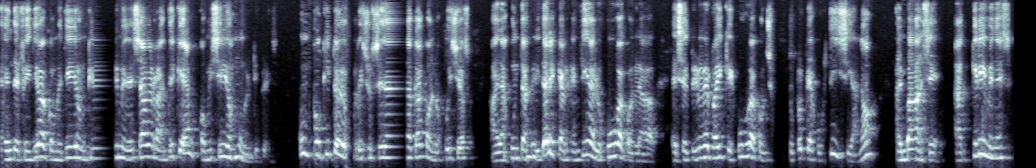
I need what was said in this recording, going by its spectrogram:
en definitiva cometieron crímenes aberrantes que eran homicidios múltiples. Un poquito lo que sucede acá con los juicios a las juntas militares, que Argentina lo juzga con la, es el primer país que juzga con su, propia justicia, ¿no? En base a crímenes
